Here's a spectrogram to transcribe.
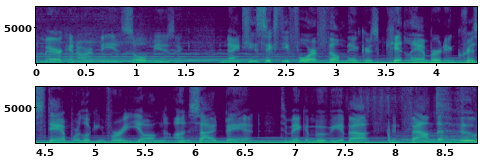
American R&B and soul music. In 1964, filmmakers Kit Lambert and Chris Stamp were looking for a young, unsigned band to make a movie about and found The Who,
